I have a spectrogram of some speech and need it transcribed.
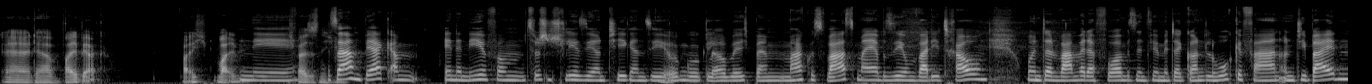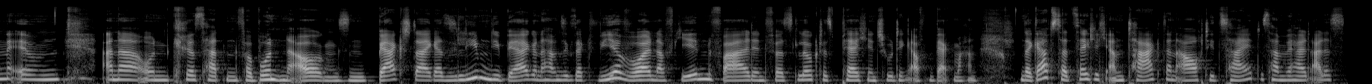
Äh, der Wallberg? War ich? Wall? Nee. Ich weiß es nicht. Es war ein Berg am in der Nähe vom zwischen Schlesien und Tegernsee irgendwo, glaube ich. Beim Markus Wasmeier Museum war die Trauung. Und dann waren wir davor, sind wir mit der Gondel hochgefahren. Und die beiden, ähm, Anna und Chris, hatten verbundene Augen, sie sind Bergsteiger, sie lieben die Berge. Und dann haben sie gesagt, wir wollen auf jeden Fall den First Look, das Pärchenshooting auf dem Berg machen. Und da gab es tatsächlich am Tag dann auch die Zeit, das haben wir halt alles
